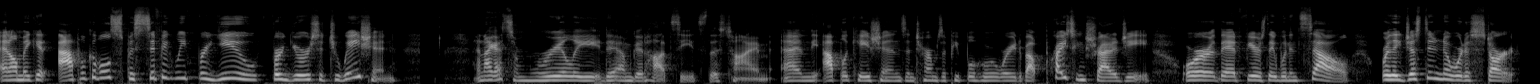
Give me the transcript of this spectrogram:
and I'll make it applicable specifically for you for your situation. And I got some really damn good hot seats this time. And the applications, in terms of people who were worried about pricing strategy, or they had fears they wouldn't sell, or they just didn't know where to start,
